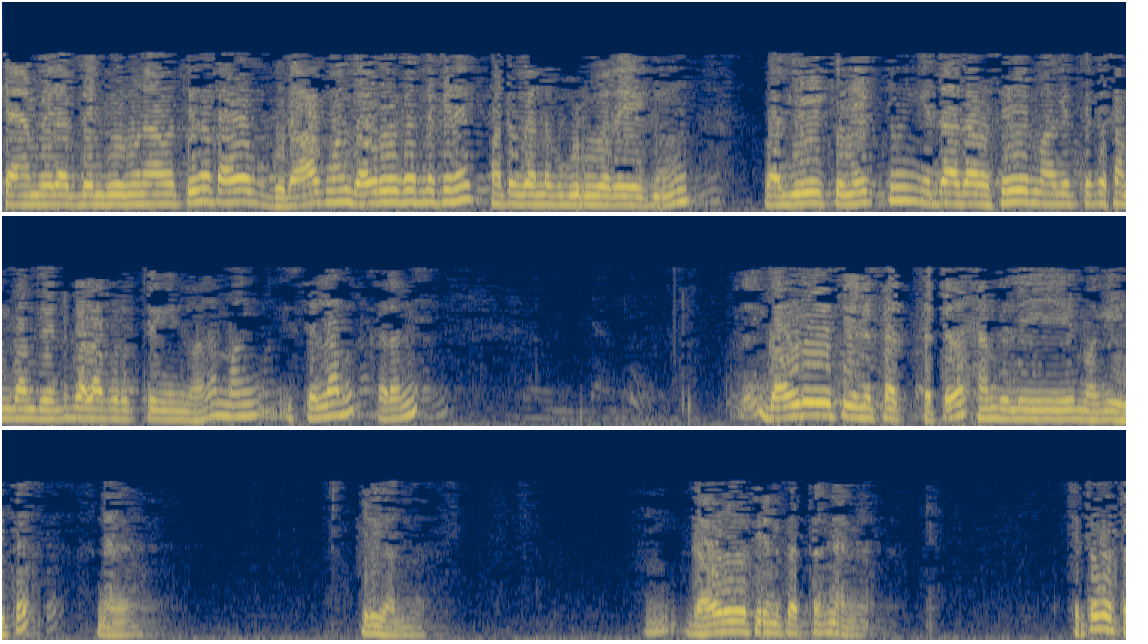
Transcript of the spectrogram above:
කෑම වේලක් දෙන්න උවමනාව තියෙනවා. තව ගොඩාක් මම ගෞරව කරන කෙනෙක් මට උගන්වපු ගුරුවරයෙක් වගේ කෙනෙක් එදා දවසේ මාගෙත් එක්ක සම්බන්ධ වෙන්න බලාපොරොත්තු වෙමින් ඉන්නවා නම් මම ඉස්සෙල්ලාම කරන්නේ ගෞරවය තියෙන පැත්තට හැම වෙලේම මගේ හිත නැවෙනවා. පිළිගන්නවා. ගෞරවය තියෙන පැත්තට නැවෙනවා. එතකොට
